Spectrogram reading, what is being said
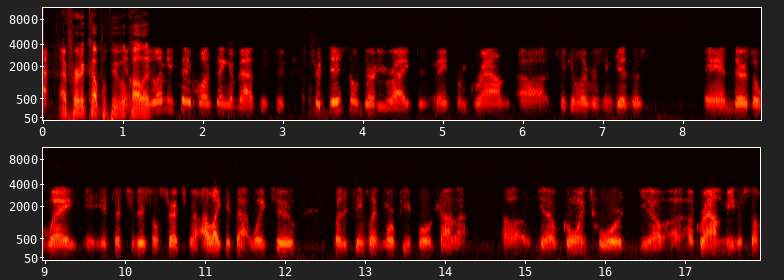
I've heard a couple people and, call it. Let me say one thing about this too traditional dirty rice is made from ground uh, chicken livers and gizzards, and there's a way. It's a traditional stretch meal. I like it that way too, but it seems like more people are kind of, uh, you know, going toward you know a, a ground meat at some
